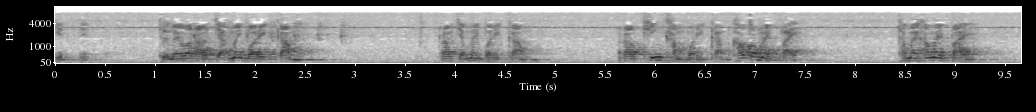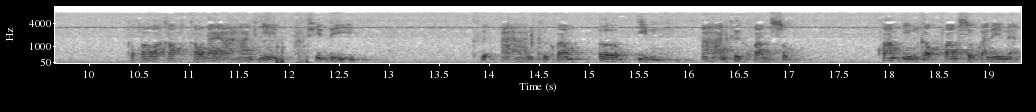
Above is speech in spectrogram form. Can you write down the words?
จิตเนี่ยถึงแม้ว่าเราจะไม่บริกรรม เราจะไม่บริกรรม เราทิ้งคำบริกรรมเขาก็ไม่ไปทำไมเขาไม่ไป ก็เพราะว่าเขาเขาได้อาหารที่ที่ดี คืออาหารคือความเอิบอิ่ม อาหารคือความสุข ความอิ่มกับความสุขอันนี้เนี่ย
